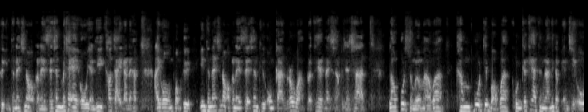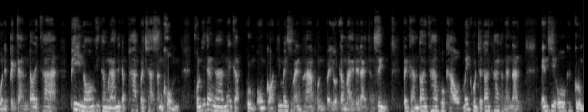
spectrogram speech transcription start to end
คือ International Organization ไม่ใช่ IO อย่างที่เข้าใจกันนะครับ IO ของผมคือ International Organization คือองค์การระหว่างประเทศในสหประชาชาติ เราพูดเสมอมาว่าคำพูดที่บอกว่าคุณก็แค่ทำงานให้กับ NGO เนี่ยเป็นการด้อยค่า พี่น้องที่ทำงานให้กับภาคประชาสังคม คนที่ทำงานให้กับกลุ่มองค์กรที่ไม่แสวงหาผลประโยชน์กำไรใด ๆ ทั้งสิ้น เป็นการด้อยค่าพวกเขาไม่ควรจะด้อยค่าขนาดนั้น NGO คือกลุ่ม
